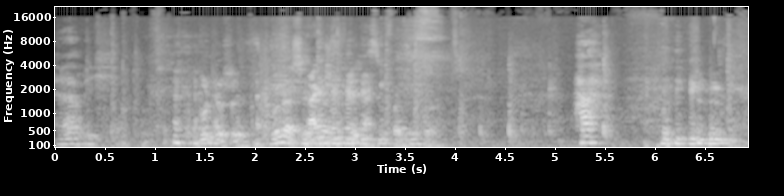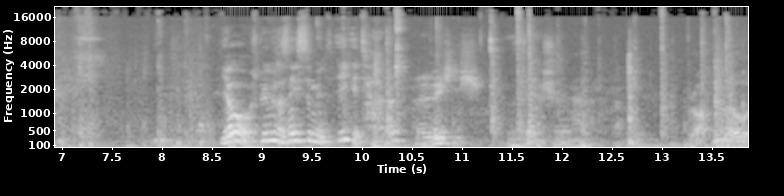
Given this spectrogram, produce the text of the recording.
Herrlich. Wunderschön. Wunderschön. Dankeschön. Super, super. Ha! Jo, spielen wir das nächste mit E-Gitarre. Richtig. Sehr schön. Rock'n'Roll.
